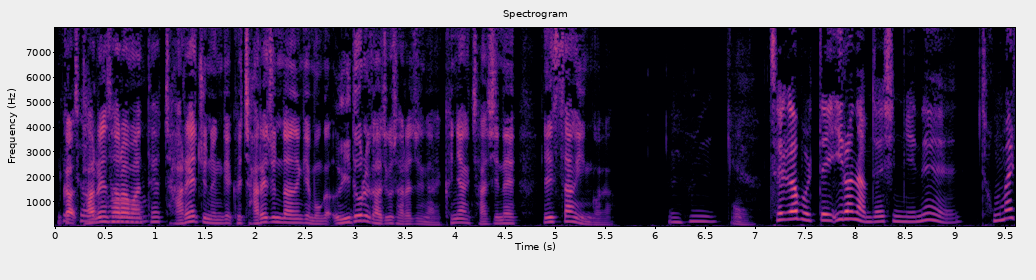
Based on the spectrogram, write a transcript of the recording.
그러니까 그쵸. 다른 사람한테 잘해 주는 게 그 잘해 준다는 게 뭔가 의도를 가지고 잘해 주는 게 아니라 그냥 자신의 일상인 거야. 어. 제가 볼 때 이런 남자의 심리는 정말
